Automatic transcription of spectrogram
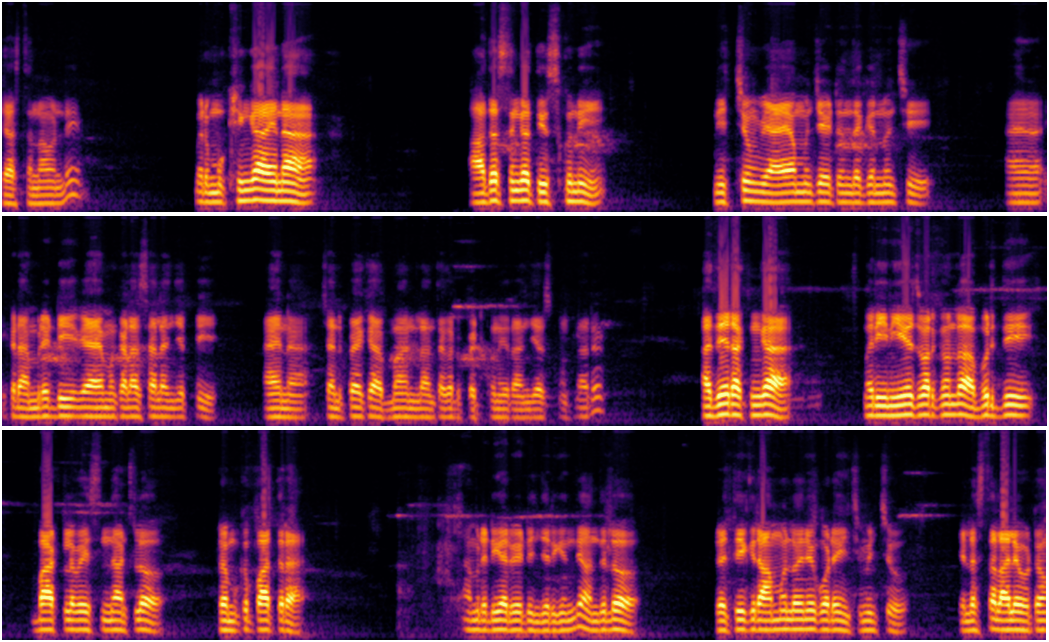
చేస్తున్నామండి. మరి ముఖ్యంగా ఆయన ఆదర్శంగా తీసుకుని నిత్యం వ్యాయామం చేయటం దగ్గర నుంచి ఆయన ఇక్కడ అమ్మిరెడ్డి వ్యాయామ కళాశాల అని చెప్పి ఆయన చనిపోయాక అభిమానులు అంతా కూడా పెట్టుకుని రన్ చేసుకుంటున్నారు. అదే రకంగా మరి ఈ నియోజకవర్గంలో అభివృద్ధి బాటలు వేసిన దాంట్లో ప్రముఖ పాత్ర అమరెడ్డి గారు వేయడం జరిగింది. అందులో ప్రతి గ్రామంలోనే కూడా ఇంచుమించు ఇళ్ళ స్థలాలు ఇవ్వటం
